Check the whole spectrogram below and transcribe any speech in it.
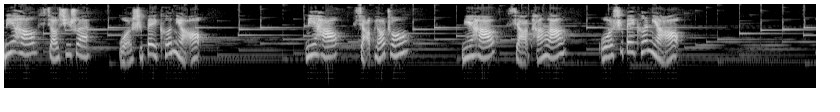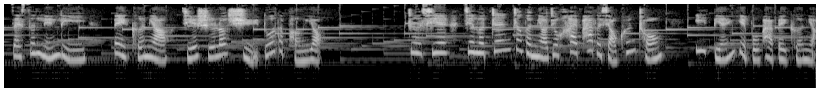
你好，小蟋蟀，我是贝壳鸟。你好，小瓢虫。你好，小螳螂，我是贝壳鸟。在森林里。贝壳鸟结识了许多的朋友。这些见了真正的鸟就害怕的小昆虫，一点也不怕贝壳鸟。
